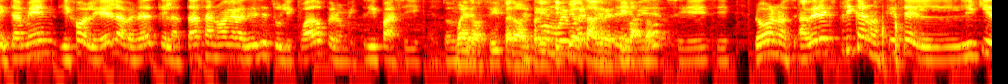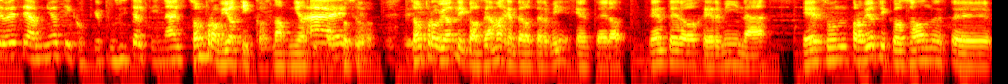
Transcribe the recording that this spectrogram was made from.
y también, híjole, la verdad es que la taza no agradece tu licuado, pero mi tripa sí. bueno, sí, pero al principio es agresiva, ¿no? Sí, sí. Luego, nos, a ver, explícanos qué es el líquido ese amniótico que pusiste al final. Son probióticos, no amnióticos, ah, eso. Son probióticos, se llama genterogermina. Es un probiótico, son este,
